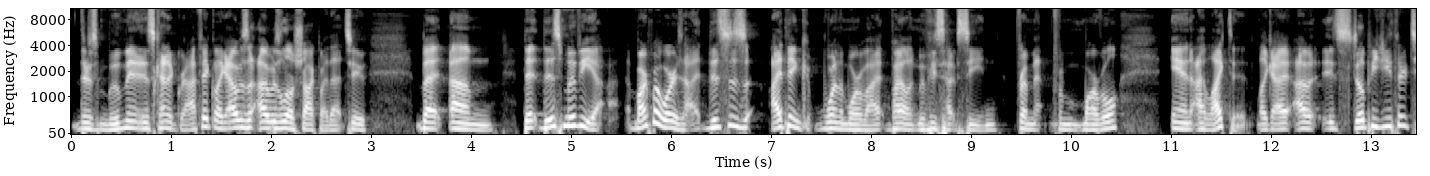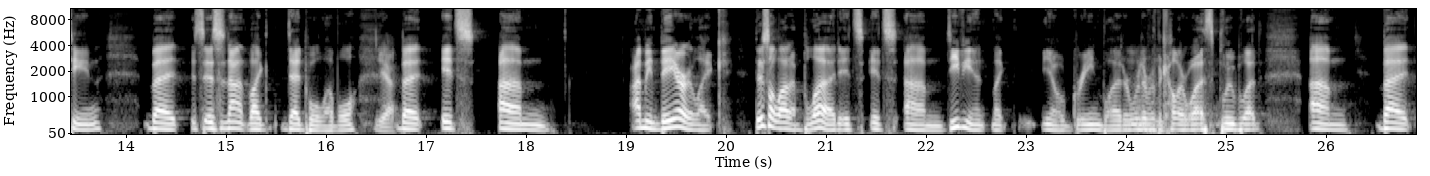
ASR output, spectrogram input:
there's movement. It's kind of graphic. Like I was I was a little shocked by that too, but um that this movie, mark my words, I- this is I think one of the more vi- violent movies I've seen from from Marvel, and I liked it. Like I, I it's still PG thirteen, but it's it's not like Deadpool level. Yeah. but it's um I mean, they are like there's a lot of blood. It's it's um, deviant, like you know, green blood or whatever the color was, blue blood. Um, but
